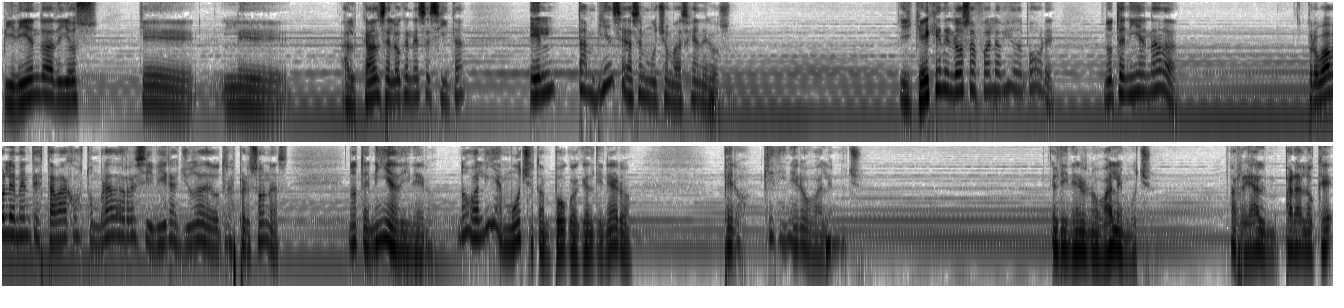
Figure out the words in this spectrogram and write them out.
pidiendo a Dios que le alcance lo que necesita, él también se hace mucho más generoso. ¿Y qué generosa fue la viuda pobre? No tenía nada, Probablemente estaba acostumbrada a recibir ayuda de otras personas. No tenía dinero. No valía mucho tampoco aquel dinero. Pero, ¿qué dinero vale mucho? El dinero no vale mucho. Real, para lo que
